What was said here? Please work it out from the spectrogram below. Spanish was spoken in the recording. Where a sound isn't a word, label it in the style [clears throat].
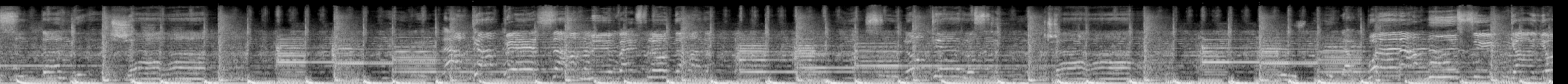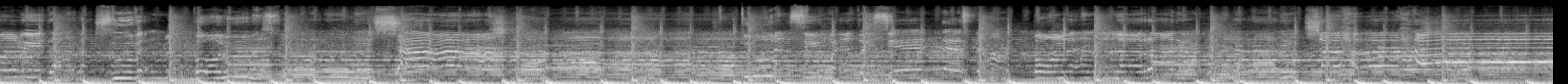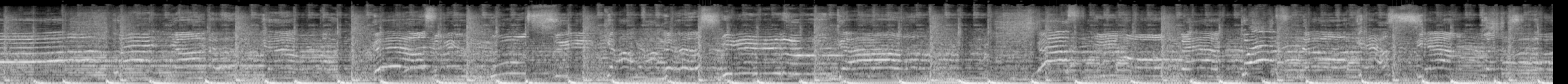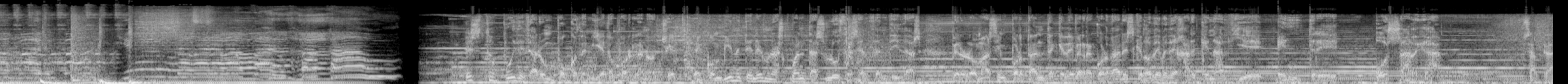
disfrutar ya. La Le conviene tener unas cuantas luces encendidas, pero lo más importante que debe recordar es que no debe dejar que nadie entre o salga. ¿Salga?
